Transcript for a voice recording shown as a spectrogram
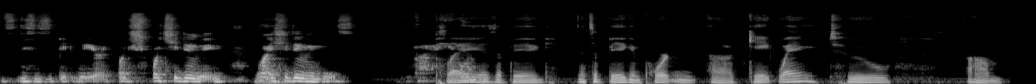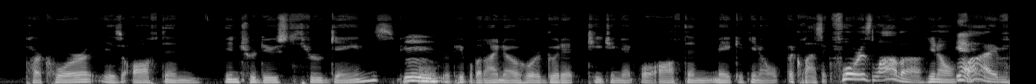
this is a bit weird. What what's she doing? Why is she doing this? But, Play you know, is a big. That's a big important uh, gateway to um, parkour. Is often introduced through games. People, mm. the people that I know who are good at teaching it will often make you know the classic floor is lava. You know, yeah. five,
